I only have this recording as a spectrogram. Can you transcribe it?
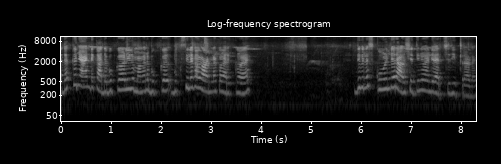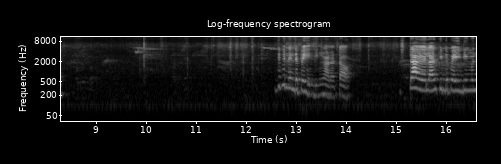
ഇതൊക്കെ ഞാൻ എന്റെ കഥ ബുക്കുകളിലും അങ്ങനെ ബുക്ക് ബുക്സിലൊക്കെ കാണുന്നൊക്കെ വരക്കുവേ. ഇത് പിന്നെ സ്കൂളിന്റെ ഒരു ആവശ്യത്തിന് വേണ്ടി വരച്ച ചിത്രമാണ്. ഇത് പിന്നെ എന്റെ പെയിന്റിങ് ആണ് കേട്ടോ ഇഷ്ടമായോ എല്ലാവർക്കും എന്റെ പെയിന്റിങ്ങും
